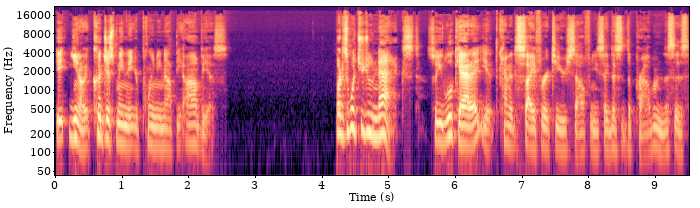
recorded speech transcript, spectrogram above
it you know, it could just mean that you're pointing out the obvious. But it's what you do next. So you look at it, you kind of decipher it to yourself, and you say, this is the problem. This is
